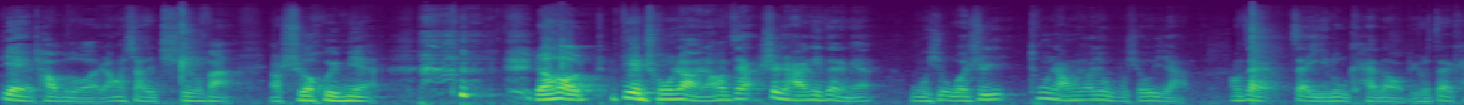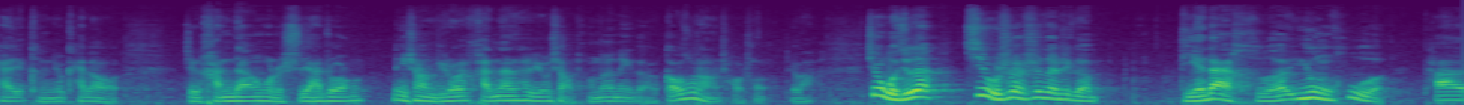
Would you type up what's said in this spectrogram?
店也差不多，然后下去吃个饭，然后吃个烩面，然后电充上，然后再甚至还可以在里面午休。我是通常会要求午休一下，然后再再一路开到，比如说再开可能就开到这个邯郸或者石家庄那上，比如说邯郸它是有小鹏的那个高速上超充，对吧？就我觉得基础设施的这个迭代和用户他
